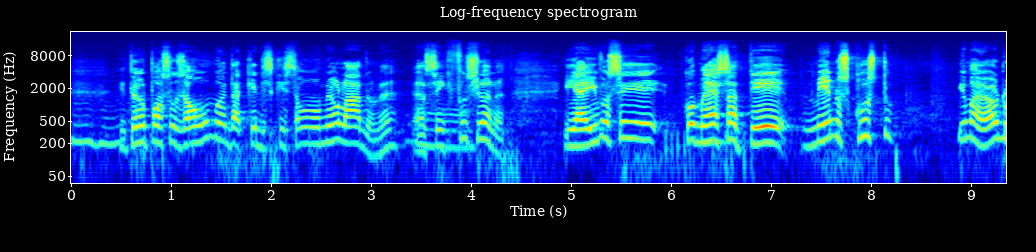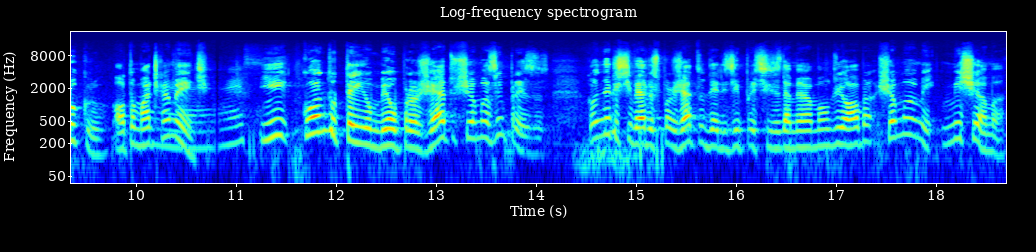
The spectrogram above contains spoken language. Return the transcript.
uhum. então eu posso usar uma daqueles que estão ao meu lado, né? É assim é. que funciona. E aí você começa a ter menos custo e maior lucro, automaticamente. É, é e quando tem o meu projeto, chama as empresas. Quando eles tiverem os projetos deles e precisam da minha mão de obra, chama -me, me chama,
